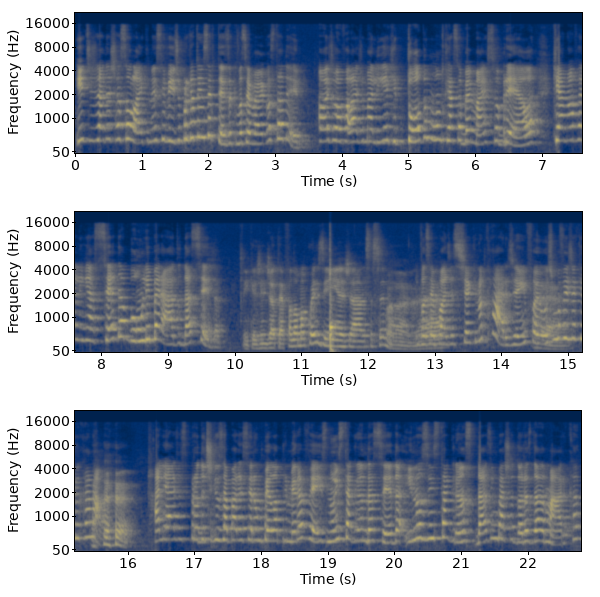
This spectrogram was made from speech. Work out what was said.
e de já deixar seu like nesse vídeo, porque eu tenho certeza que você vai gostar dele. Hoje eu vou falar de uma linha que todo mundo quer saber mais sobre ela, que é a nova linha Seda Boom Liberado da Seda. E que a gente até falou uma coisinha já essa semana, né? Você pode assistir aqui no card, hein? Foi é. o último vídeo aqui no canal. Aliás, esses produtinhos apareceram pela primeira vez no Instagram da Seda e nos Instagrams das embaixadoras da marca,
